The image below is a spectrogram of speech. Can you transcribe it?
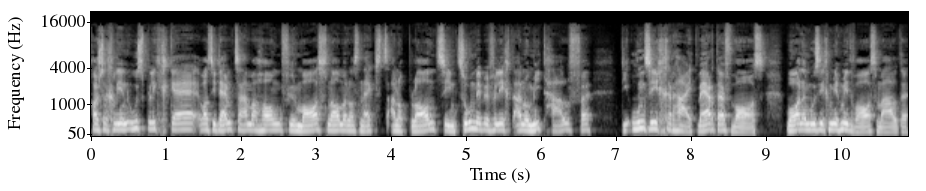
kannst du ein bisschen einen Ausblick geben, was in dem Zusammenhang für Maßnahmen als nächstes auch noch geplant sind, um eben vielleicht auch noch mithelfen, die Unsicherheit, wer darf was, wohin muss ich mich mit was melden,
